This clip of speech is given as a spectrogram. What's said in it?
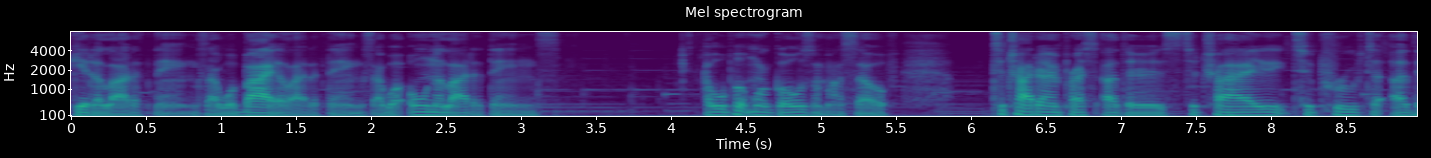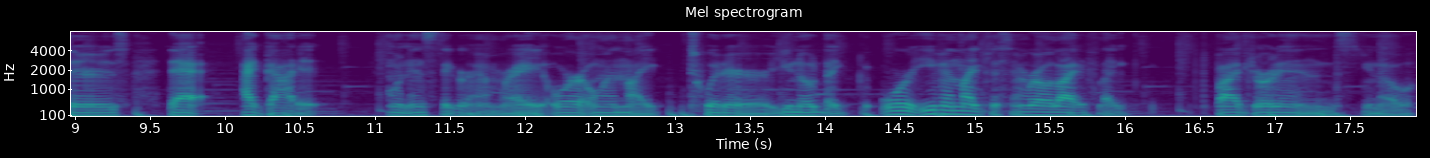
get a lot of things. I would buy a lot of things. I would own a lot of things. I would put more goals on myself to try to impress others, to try to prove to others that I got it on Instagram, right? Or on like Twitter, you know, like or even like just in real life, like buy Jordans, you know,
